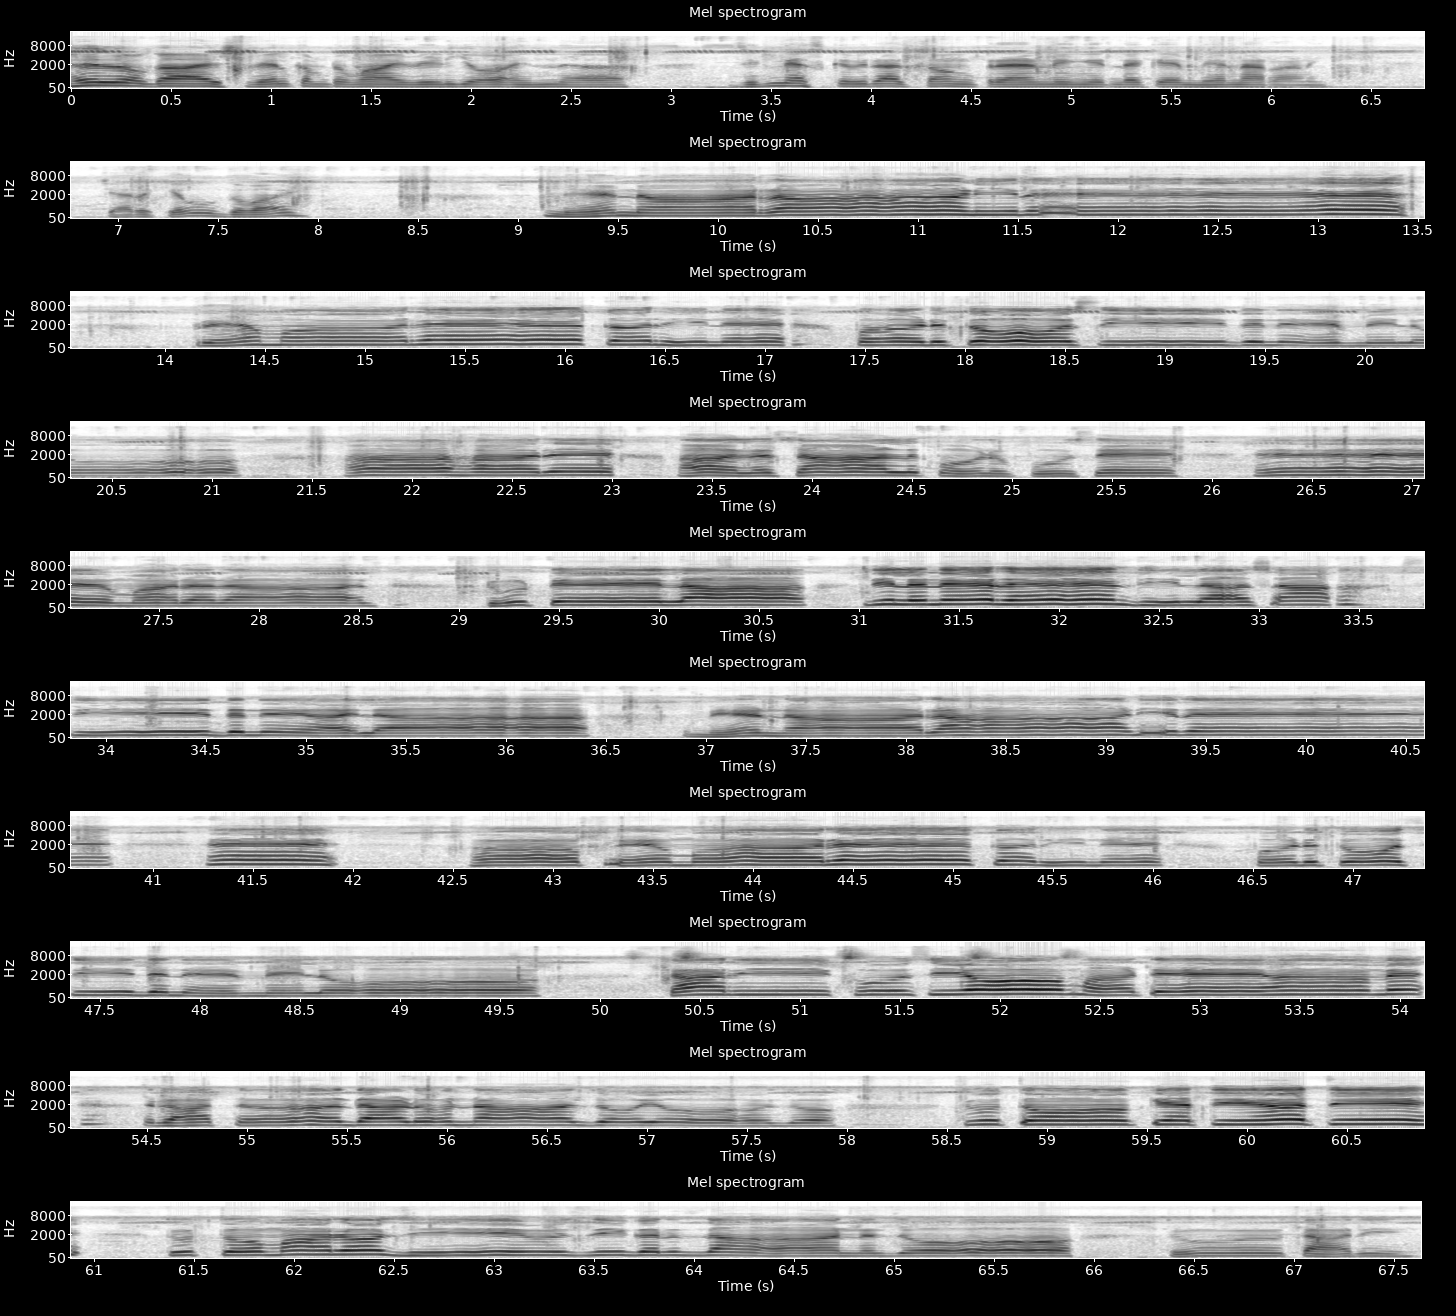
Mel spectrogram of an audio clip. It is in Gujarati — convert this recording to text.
Hello guys welcome to my video in Jignesh Kaviraj song training એટલે કે મેના રાણી. જ્યારે કેવું ગવાય? મેના રાણી રે, પ્રેમ રે કરીને પડતો સીધને મિલો. હા રે હાલ ચાલ કોણ પૂછે? હે મારા રાજ તૂટેલા દિલને રે દિલાસા સીધને આયલા. મેના રાણી રે, હે, હા, પ્રેમ રે કરીને પડતો સીધને મેલો. તારી ખુશીઓ માટે અમે રાત દાડો ના જોયો જો. તું તો કહેતી હતી તું તો મારો જીવ જીગર જાન જો. તું તારી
